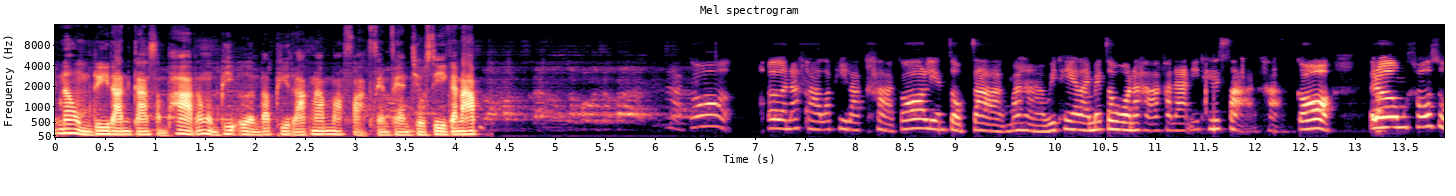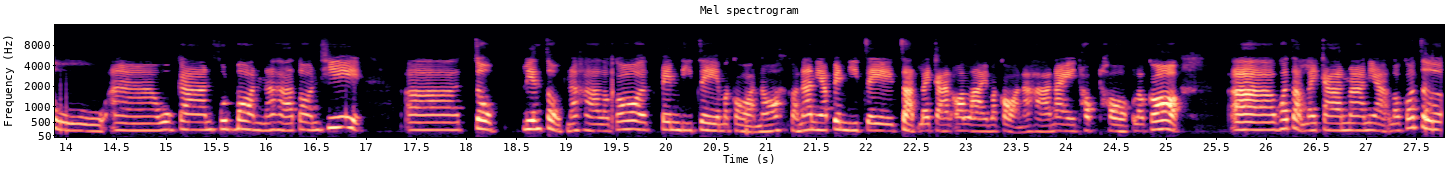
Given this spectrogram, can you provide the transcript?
ปนะผมรีดันการสัมภาษณ์นะผมพี่เอิญและพี่รักนะมาฝากแฟนๆเชลซีกันนะครับ เออนะคะรพีรักค่ะ ก็เรียนจบจากมหาวิทยาลัยแม่โจนะคะ คณะนิเทศศาสตร์ค่ะ ก็เริ่มเข้าสู่วงการฟุตบอลนะคะ ตอนที่จบเรียนจบนะคะ แล้วก็เป็นดีเจมาก่อนเนาะก่อนหน้านี้เป็นดีเจจัดรายการออนไลน์มาก่อนนะคะ ใน Top Talk แล้วก็พอจัดรายการมาเนี่ย เราก็เจอ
